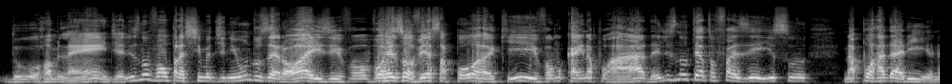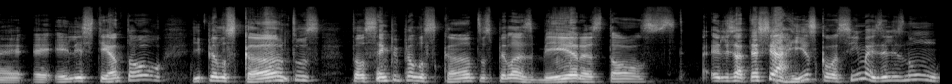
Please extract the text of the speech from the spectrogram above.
do Homeland, eles não vão para cima de nenhum dos heróis e vou, vou resolver essa porra aqui vamos cair na porrada. Eles não tentam fazer isso na porradaria, né? É, eles tentam ir pelos cantos, estão sempre pelos cantos, pelas beiras, estão eles até se arriscam assim, mas eles não,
